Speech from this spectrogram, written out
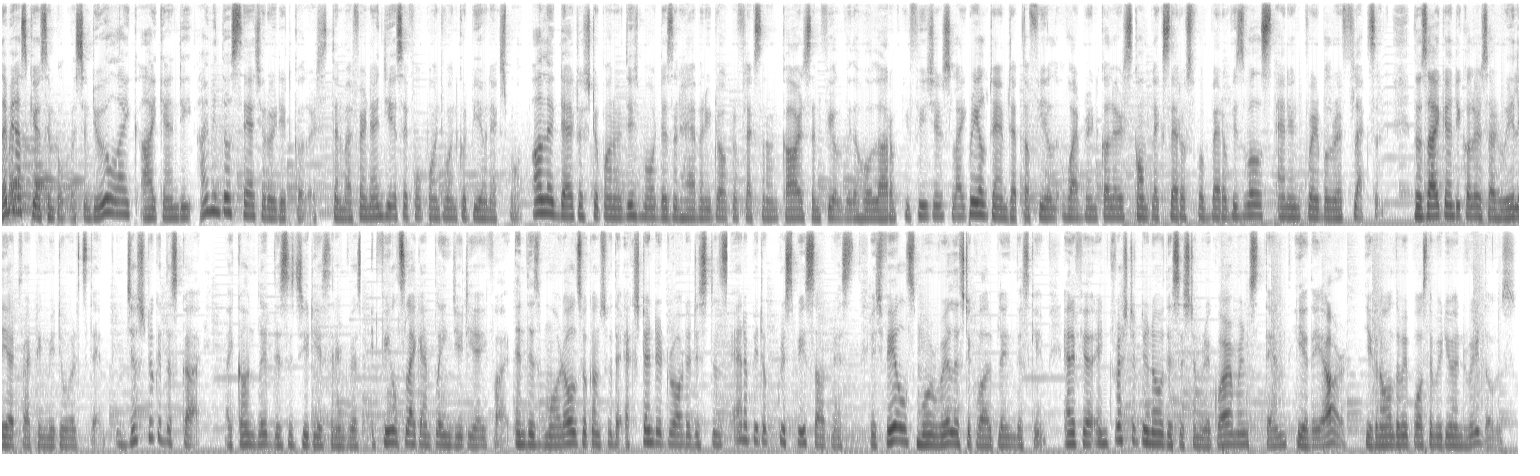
Let me ask you a simple question. Do you like eye candy? I mean those saturated colors. Then my friend NGSA 4.1 could be your next mod. Unlike DirectX 2.0, this mod doesn't have any dark reflection on cars and filled with a whole lot of new features like real-time depth of field, vibrant colors, complex shadows for better visuals, and incredible reflection. Those eye candy colors are really attracting me towards them. Just look at the sky. I can't believe this is GTA San Andreas. It feels like I'm playing GTA 5. And this mod also comes with the extended render distance and a bit of crispy sharpness, which feels more realistic while playing this game. And if you're interested to know the system requirements, then here they are. You can all the way pause the video and read those.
